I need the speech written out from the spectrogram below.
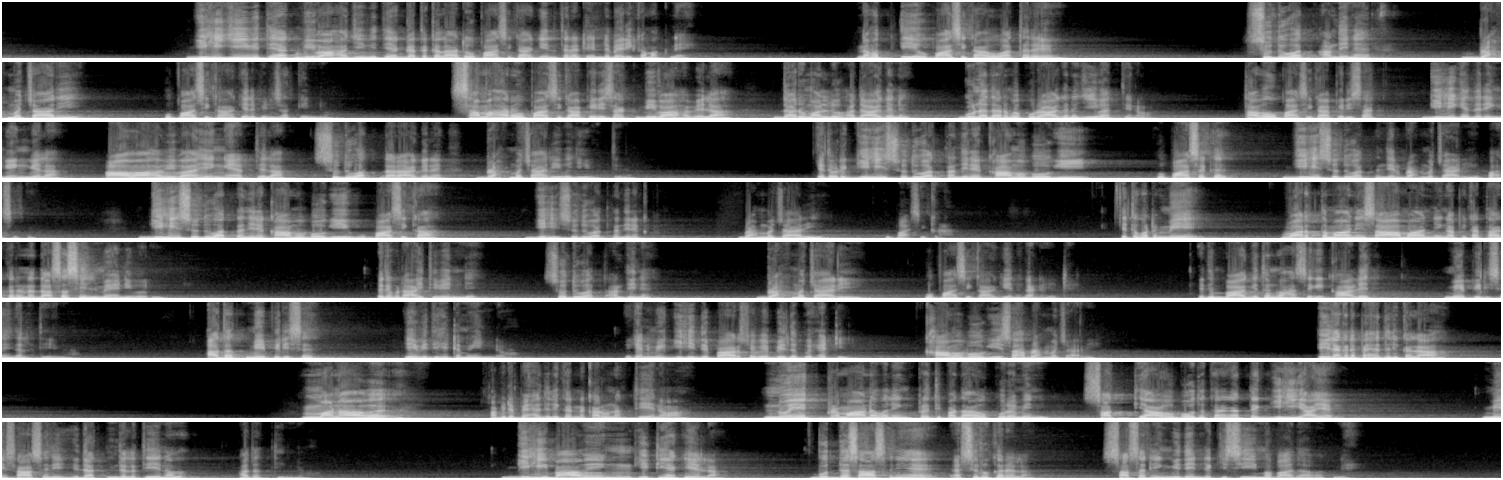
ගිහි ජීවිතයක් විවාහ ජීවිතයක් ගත කලාට උපාසිකා කියන තැනට එන්ඩ බැරිකමක් නෑ. නමුත් ඒ උපාසිකාව අතර සුදුවත් අඳින බ්‍රහ්මචාරී උපාසිකා කියල පිරිසක් ඉන්නවා. සමහර උපාසිකා පිරිසක් විවාහ වෙලා දරුමල්ලු හදාගෙන ගුණධර්ම පුරාගෙන ජීවත්වෙනවා. තව උපාසිකා පිරිසක් ගිහි ගෙදරින් වෙංවෙලා ආවාහ විවාහෙන් ඇත්වෙලා සුදුවත් දරාගෙන බ්‍රහ්මචාරීව ජීවත්වෙන. එතකොට ගිහි සුදුවත් අඳින කාමබෝගී උපාසක ගිහි සුදුවත් අඳින බ්‍රහ්මචාරී උපාසක. ගිහි සුදුවත් අඳින කාමබෝගී උපාසිකා ගිහි සුදුවත් අඳින බ්‍රහ්මචාරී උපාසිකා. එතකොට මේ වර්තමානය සාමාන්‍යයෙන් අපි කතා කරන දස සිල් මෑනිවරු. එතකොට අයිති වෙන්නේ සුදුවත් අඳින බ්‍රහ්මචාරී උපාසිකා කියන ගණයට. ඉතින් භාගිතන් වහන්සගේ කාලෙත් මේ පිරිස ඉඳල තියෙනවා. අදත් මේ පිරිස ඒ විදිහටම ඉන්නවා. එකැන මේ ගිහි දෙපාර්ශවය බෙදපු හැටි කාමබෝගී සහ බ්‍රහ්මචාරී. ඊළඟට පැහැදිලි කළා මනාව අපිට පැහැදිලි කරන කරුණක් තියෙනවා නොයෙක් ප්‍රමාණවලින් ප්‍රතිපදාව පුරමින් සත්‍ය අවබෝධ කරගත්ත ගිහි අය මේ ශාසනය එදත් ඉඳල තියෙනවා අදත් ඉන්නවා. ගිහි භාවයෙන් හිටිය කියලා බුද්ධ ශාසනය ඇසුරු කරලා සසරින් විදෙන්ට කිසිීම බාධාවක් නෑ.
